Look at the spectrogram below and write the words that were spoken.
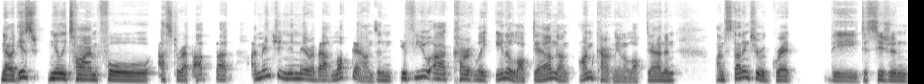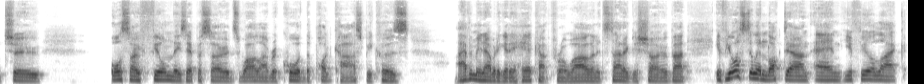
Now, it is nearly time for us to wrap up, but I mentioned in there about lockdowns. And if you are currently in a lockdown, and I'm currently in a lockdown, and I'm starting to regret the decision to also film these episodes while I record the podcast because I haven't been able to get a haircut for a while and it's starting to show. But if you're still in lockdown and you feel like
